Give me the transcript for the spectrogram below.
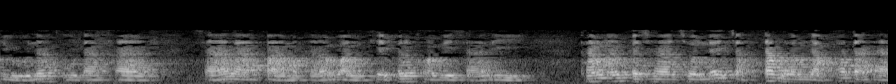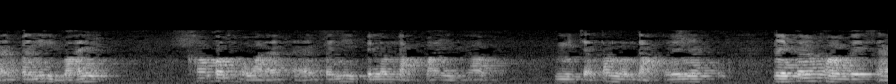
อยู่หน้ากูดาคาสาลาป่ามหาวันเขตพระนครเวสาลีครั้งนั้นประชาชนได้จัดตั้งลำดับพระตาหารปณีไว้ เขาก็ถวายอาหารปณีเป็นลำดับไปนะครับ มีจัดตั้งลำดับเลยนะ ในพระนครเวสา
